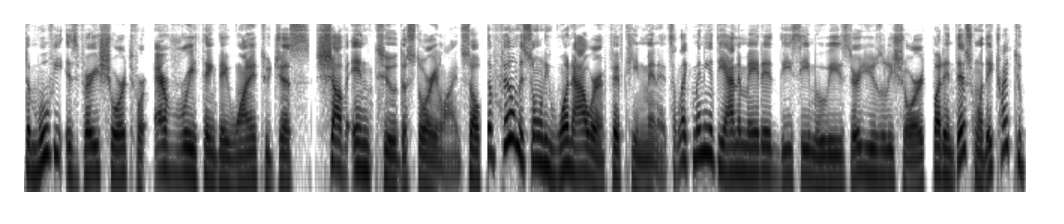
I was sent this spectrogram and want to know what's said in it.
the movie is very short for everything they wanted to just shove into the storyline. So the film is only one hour and 15 minutes. Like many of the animated DC movies, they're usually short, but in this one, they tried to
